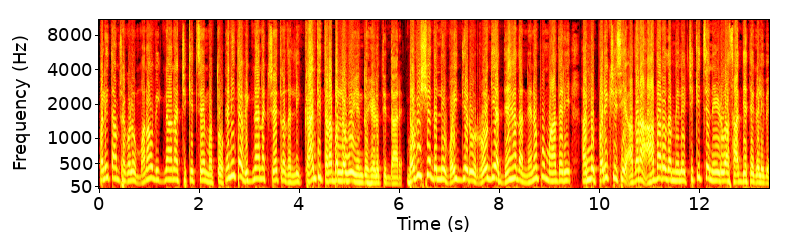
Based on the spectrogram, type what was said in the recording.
ಫಲಿತಾಂಶಗಳು ಮನೋವಿಜ್ಞಾನ ಚಿಕಿತ್ಸೆ ಮತ್ತು ಗಣಿತ ವಿಜ್ಞಾನ ಕ್ಷೇತ್ರದಲ್ಲಿ ಕ್ರಾಂತಿ ತರಬಲ್ಲವು ಎಂದು ಹೇಳುತ್ತಿದ್ದಾರೆ. ಭವಿಷ್ಯದಲ್ಲಿ ವೈದ್ಯರು ರೋಗಿಯ ದೇಹದ ನೆನಪು ಮಾದರಿ ಅನ್ನು ಪರೀಕ್ಷಿಸಿ ಅದರ ಆಧಾರದ ಮೇಲೆ ಚಿಕಿತ್ಸೆ ನೀಡುವ ಸಾಧ್ಯತೆಗಳಿವೆ.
